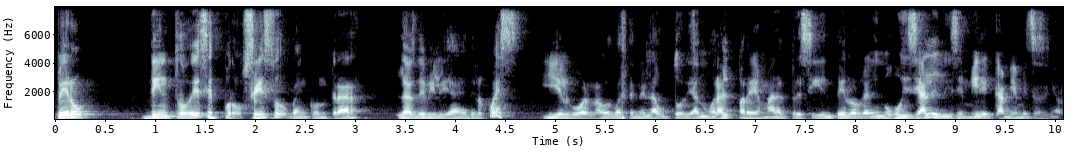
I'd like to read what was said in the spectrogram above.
Pero dentro de ese proceso va a encontrar las debilidades del juez y el gobernador va a tener la autoridad moral para llamar al presidente del organismo judicial y le dice, mire, cámbiame ese señor.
